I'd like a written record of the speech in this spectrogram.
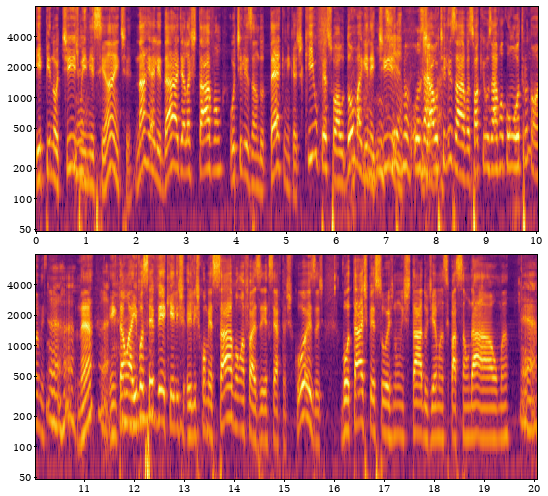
hipnotismo é. iniciante, na realidade elas estavam utilizando técnicas que o pessoal do magnetismo já utilizava, só que usavam com outro nome, uhum. né? É. Então aí você vê que eles, eles começavam a fazer certas coisas, botar as pessoas num estado de emancipação da alma, é.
